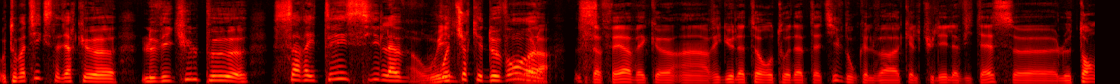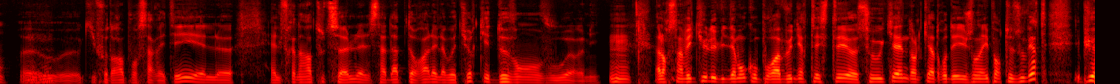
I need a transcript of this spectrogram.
automatique, c'est-à-dire que le véhicule peut s'arrêter si la oui. voiture qui est devant. Voilà. Tout à fait, avec euh, un régulateur auto-adaptatif. Donc, elle va calculer la vitesse, euh, le temps euh, Mhm. qu'il faudra pour s'arrêter. Elle, elle freinera toute seule. Elle s'adaptera à la voiture qui est devant vous, Rémi. Alors c'est un véhicule évidemment qu'on pourra venir tester ce week-end dans le cadre des journées portes ouvertes. Et puis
